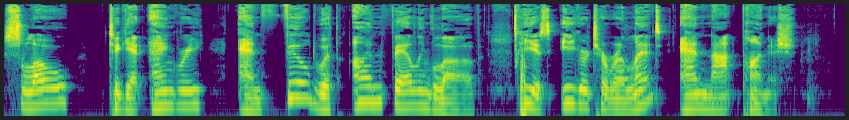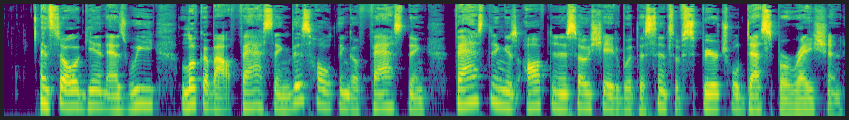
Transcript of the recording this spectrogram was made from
slow to get angry and filled with unfailing love. He is eager to relent and not punish. And so again, as we look about fasting, this whole thing of fasting, fasting is often associated with a sense of spiritual desperation.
